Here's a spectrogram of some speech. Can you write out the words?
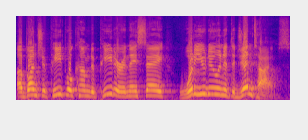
a bunch of people come to Peter and they say, What are you doing at the Gentiles?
